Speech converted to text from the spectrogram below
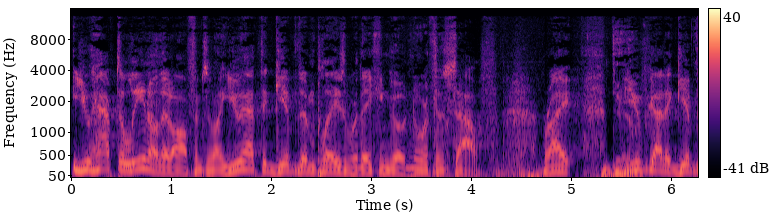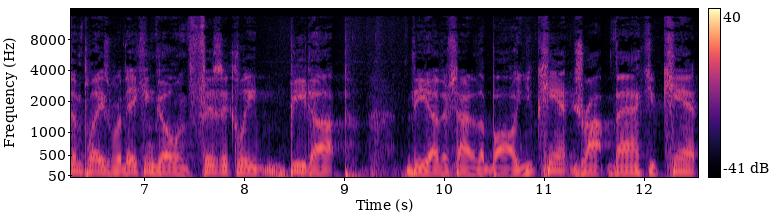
you have to lean on that offensive line. You have to give them plays where they can go north and south, right? You've got to give them plays where they can go and physically beat up the other side of the ball. You can't drop back. You can't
